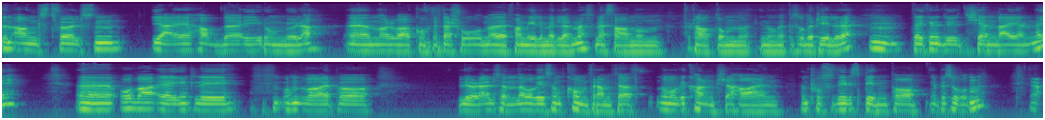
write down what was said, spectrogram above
den angstfølelsen jeg hadde i romjula eh, når det var konfrontasjon med det familiemedlemmet, som jeg sa noen, fortalte om i noen episoder tidligere, det kunne du kjenne deg igjen i. Eh, og da egentlig, om det var på lørdag eller søndag, hvor vi som kom fram til at nå må vi kanskje ha en, en positiv spinn på episoden. Ja.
